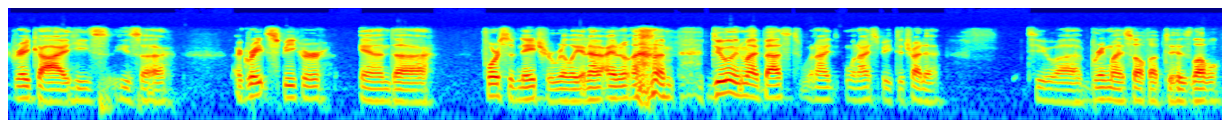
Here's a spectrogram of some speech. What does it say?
great guy. He's he's a a great speaker and uh, force of nature, really. And I, I'm doing my best when I when I speak to try to to uh, bring myself up to his level.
